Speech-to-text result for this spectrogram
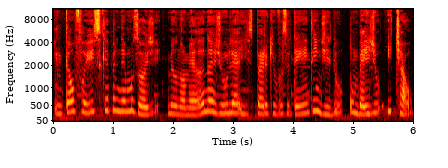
Então foi isso que aprendemos hoje. Meu nome é Ana Júlia e espero que você tenha entendido. Um beijo e tchau!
